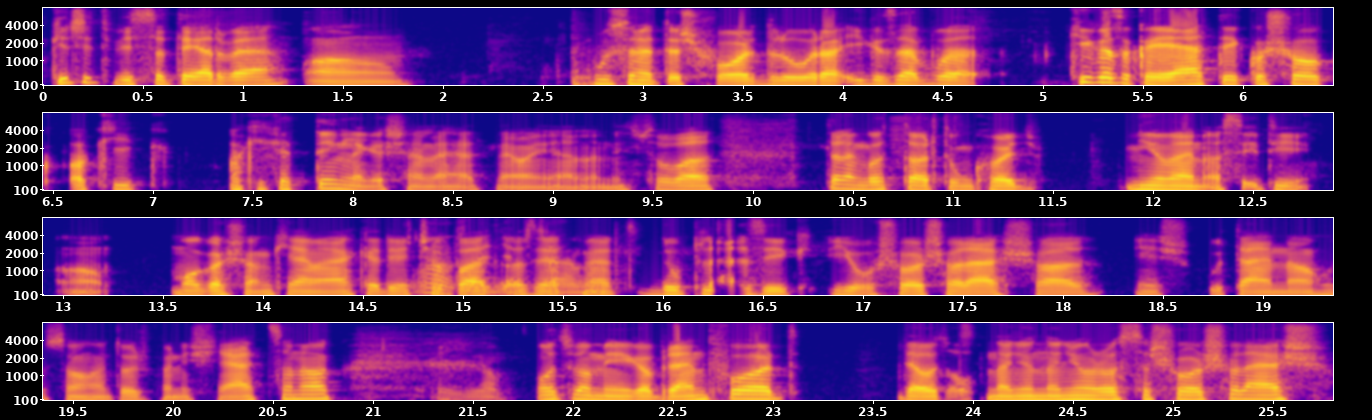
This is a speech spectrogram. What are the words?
Kicsit visszatérve a 25-ös fordulóra, igazából kik azok a játékosok, akik, akiket ténylegesen lehetne ajánlani. Szóval tényleg ott tartunk, hogy nyilván a City a magasan kiemelkedő csapat, azért mert duplázik jó sorsolással, és utána a 26-osban is játszanak. Igen. Ott van még a Brentford, de ott nagyon-nagyon rossz a sorsolás,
